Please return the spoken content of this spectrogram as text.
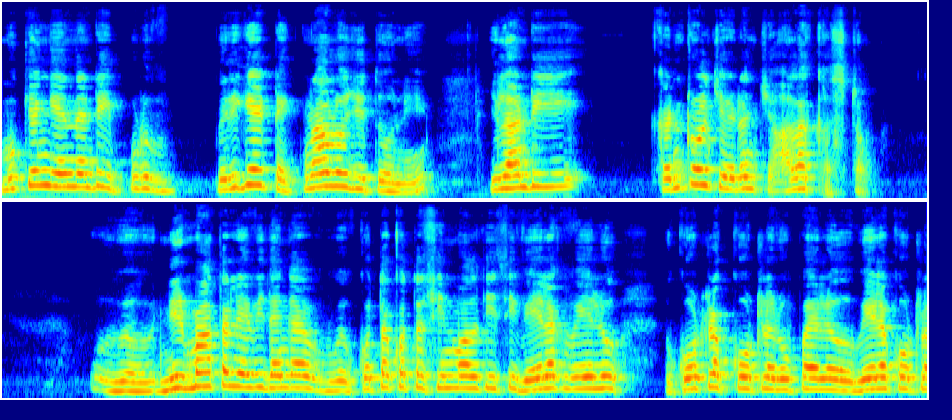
ముఖ్యంగా ఏంటంటే ఇప్పుడు పెరిగే టెక్నాలజీతోని ఇలాంటి కంట్రోల్ చేయడం చాలా కష్టం. నిర్మాతలు ఏ విధంగా కొత్త కొత్త సినిమాలు తీసి వేలకు వేలు కోట్ల కోట్ల రూపాయలు వేల కోట్ల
